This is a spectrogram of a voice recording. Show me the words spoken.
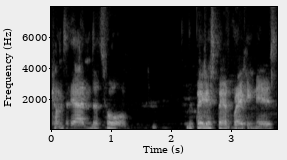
come to the end at all. The biggest bit of breaking news.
